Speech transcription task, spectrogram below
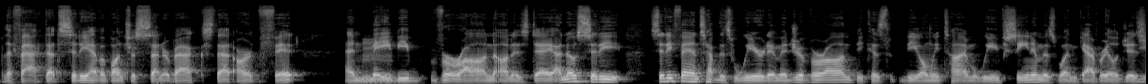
the fact that City have a bunch of center backs that aren't fit and Mm. maybe Varane on his day. I know City City fans have this weird image of Varane because the only time we've seen him is when Gabriel Jesus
